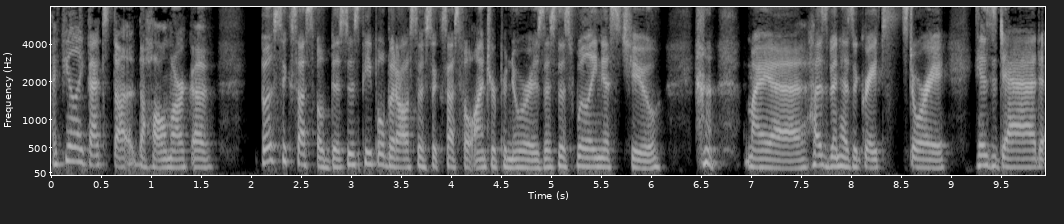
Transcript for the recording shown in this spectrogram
I feel like that's the the hallmark of both successful business people, but also successful entrepreneurs is this willingness to. my uh, husband has a great story. His dad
